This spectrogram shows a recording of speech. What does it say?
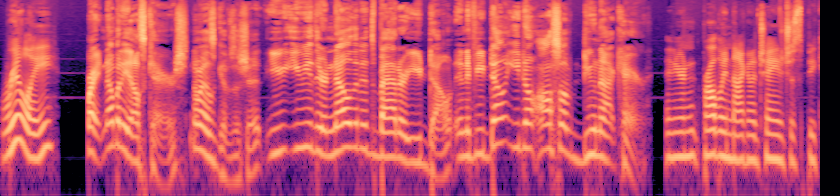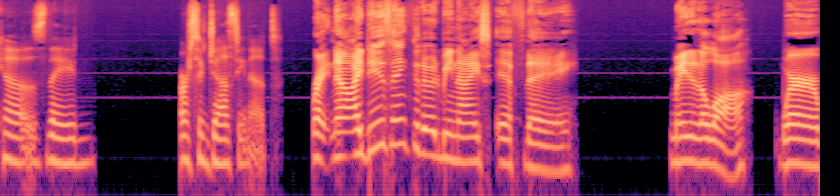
Really? Right, nobody else cares. Nobody else gives a shit. You you either know that it's bad or you don't. And if you don't, you don't also do not care. And you're probably not going to change just because they are suggesting it. Right. Now, I do think that it would be nice if they made it a law where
